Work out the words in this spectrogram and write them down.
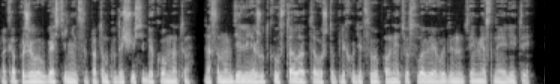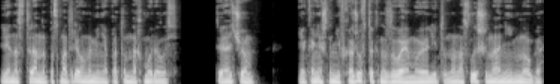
Пока поживу в гостинице, потом подыщу себе комнату. На самом деле я жутко устала от того, что приходится выполнять условия, выдвинутые местной элитой. Лена странно посмотрела на меня, потом нахмурилась. Ты о чем? Я, конечно, не вхожу в так называемую элиту, но наслышана о ней много.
